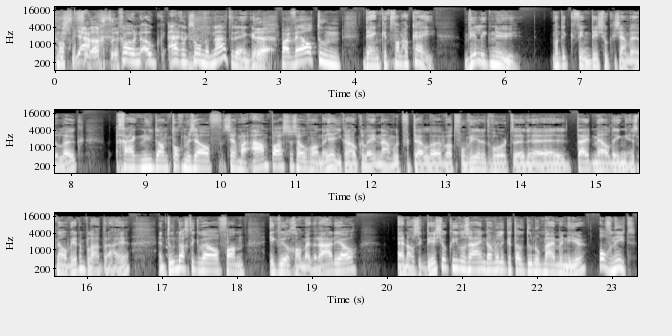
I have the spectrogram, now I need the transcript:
nog. Ja, gewoon ook eigenlijk zonder na te denken. Ja. Maar wel toen denkend van oké, wil ik nu... Want ik vind dishockey zijn wel heel leuk. Ga ik nu dan toch mezelf zeg maar aanpassen? Zo van, ja, je kan ook alleen namelijk vertellen wat voor weer het wordt. eh, De, eh, tijdmelding en snel weer een plaat draaien. En toen dacht ik wel van, ik wil gewoon bij de radio. En als ik dishockey wil zijn, dan wil ik het ook doen op mijn manier. Of niet.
